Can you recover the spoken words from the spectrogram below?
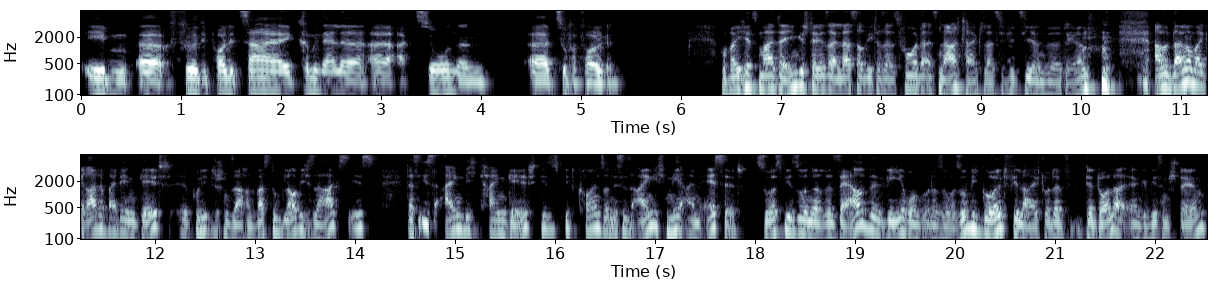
eben äh, für die Polizei kriminelle äh, Aktionen äh, zu verfolgen. Wobei ich jetzt mal dahingestellt sein lasse, ob ich das als Vor- oder als Nachteil klassifizieren würde. Ja? Aber bleiben wir mal gerade bei den geldpolitischen Sachen. Was du, glaube ich, sagst, ist, das ist eigentlich kein Geld, dieses Bitcoin, sondern es ist eigentlich mehr ein Asset. Sowas wie so eine Reservewährung oder sowas. So wie Gold vielleicht oder der Dollar an gewissen Stellen.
